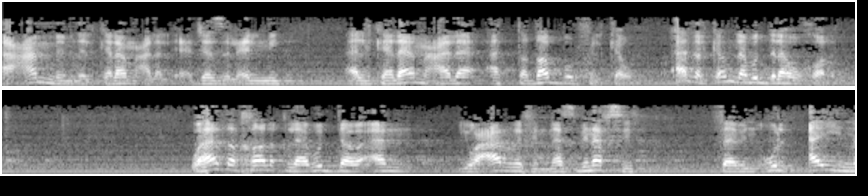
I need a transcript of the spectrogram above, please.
أعم من الكلام على الإعجاز العلمي الكلام على التدبر في الكون. هذا الكون لابد له خالق. وهذا الخالق لابد وأن يعرف الناس بنفسه. فبنقول أين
